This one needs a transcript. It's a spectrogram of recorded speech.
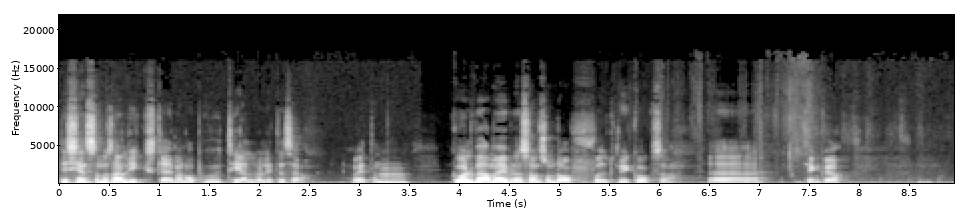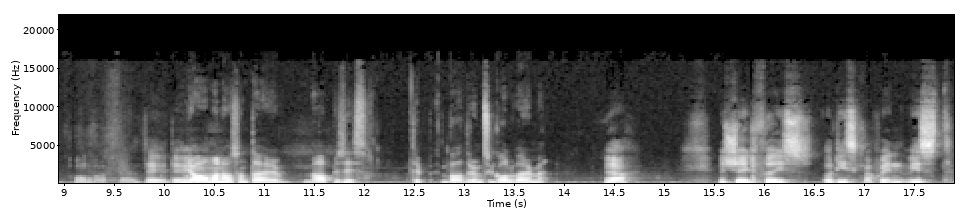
det känns som en sån här lyxgrej man har på hotell och lite så. Jag vet inte. Mm. Golvvärme är väl en sån som drar sjukt mycket också. Eh, tänker jag. Eh, Det, det, Ja, om man har sånt där. Ja, precis. Typ badrumsgolvvärme. Ja. Men kyl, frys och diskmaskin, visst.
